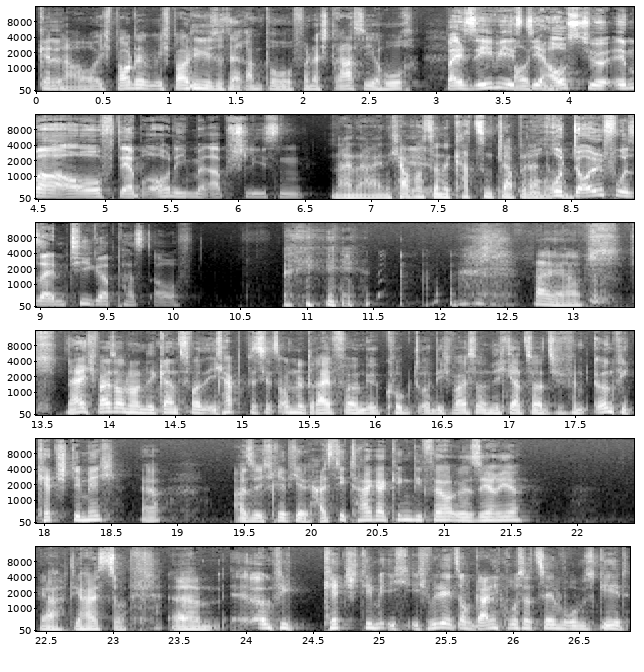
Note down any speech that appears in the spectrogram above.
Genau, ich baue, ich baue hier so eine Rampe hoch, von der Straße hier hoch. Bei Sebi ist die. Haustür immer auf, der braucht nicht mehr abschließen. Nein, nein, ich habe auch so eine Katzenklappe drin. Rodolfo, sein Tiger, passt auf. Naja. Na, ich weiß auch noch nicht ganz, was, ich habe bis jetzt auch nur drei Folgen geguckt und ich weiß noch nicht ganz, was ich von, irgendwie catcht die mich, ja. Also ich rede hier, heißt die Tiger King, die Serie? Ja, die heißt so. Ähm, irgendwie catcht die mich, ich, ich will jetzt auch gar nicht groß erzählen, worum es geht,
